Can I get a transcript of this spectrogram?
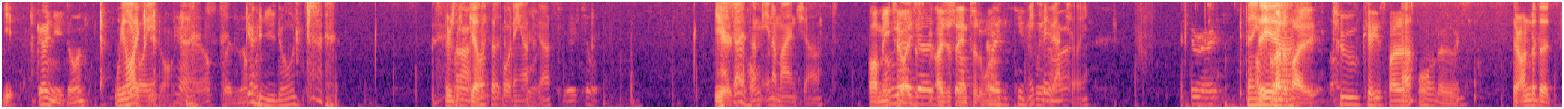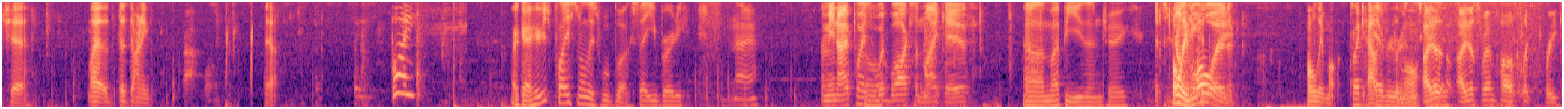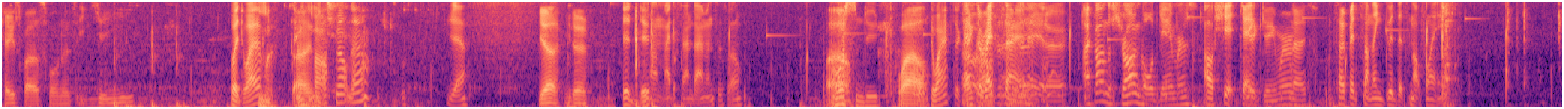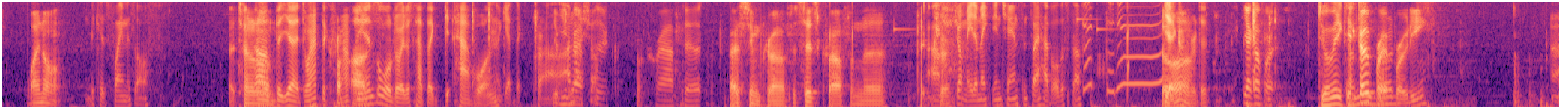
Yes, Go New Dawn. we Yeah, like boy. New Dawn. Yeah, I'll play that Go, one. you don't. There's a Alright, Who's skeleton supporting us, Gus? Yeah, kill it. here. so Guys, I'm in a wholesome. mine shaft. Oh, me I'm too. I just I just entered for one. Me too, actually. Alright. Thanks. They, Surrounded uh, by two cave spider Huh? spawners. They're under the chair. Uh, the dining. Yeah. Bye. Okay, who's placing all these wood blocks? Is that you, Brody? No. I mean, I placed Oh. wood blocks in my cave. Uh, it might be you then, Jake. It's Holy moly! Holy moly. It's like Counts them everywhere in all. this I just, I just ran past like three cave spider spawners. Yee. Wait, do I have Almost two boss melt now? Yeah. Yeah, you do. Did dude. Um, I just found diamonds as well. Wow. Awesome, dude. Wow. Do I have to? Next to Oh, redstone. I found the stronghold gamers. Oh shit, Yeah, Jake. gamer. Nice. Let's hope it's something good that's not flame, Why not? because flame is off. Uh, turn it Um, on. but yeah, do I have to craft the us. anvil or do I just have to get, have one? I get the craft. You I'm not have sure. to craft it. I assume craft. It says craft on the Um, do you want me to make the enchant since I have all the stuff? Yeah, go for it. dude. Yeah, go for it. Do you want me to Yeah, go for you, it, Brody.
